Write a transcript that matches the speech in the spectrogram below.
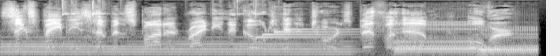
Six babies have been spotted riding a goat headed towards Bethlehem. Over.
